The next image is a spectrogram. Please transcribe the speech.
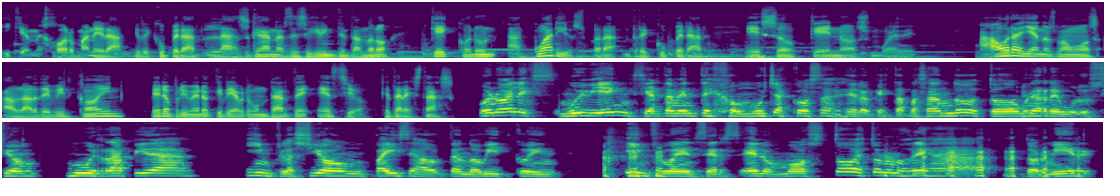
Y qué mejor manera de recuperar las ganas de seguir intentándolo que con un Aquarius para recuperar eso que nos mueve. Ahora ya nos vamos a hablar de Bitcoin, pero primero quería preguntarte, Ezio, ¿qué tal estás? Bueno, Alex, muy bien, ciertamente con muchas cosas de lo que está pasando, toda una revolución muy rápida, inflación, países adoptando Bitcoin, influencers, Elon Musk, todo esto no nos deja dormir.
